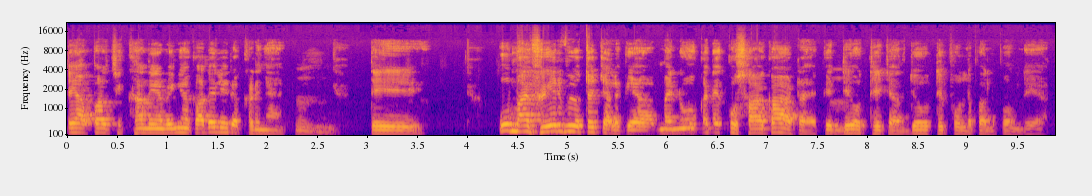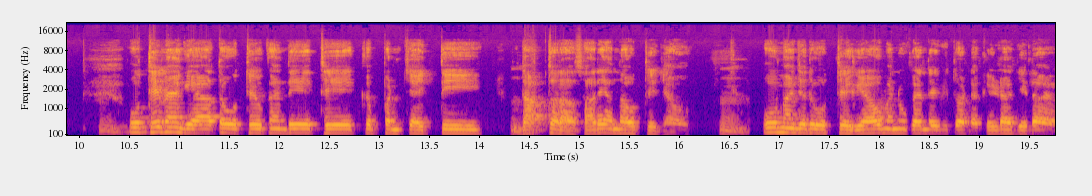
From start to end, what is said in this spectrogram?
ਤੇ ਆਪਾਂ ਸਿੱਖਾਂ ਦੀਆਂ ਵਈਆਂ ਕਾਹਦੇ ਲਈ ਰੱਖਣੀਆਂ? ਹੂੰ ਤੇ ਉਹ ਮੈਂ ਫੇਰ ਵੀ ਉੱਥੇ ਚੱਲ ਗਿਆ। ਮੈਨੂੰ ਉਹ ਕਹਿੰਦੇ ਕੁਸਾ ਘਾਟ ਹੈ ਕਿਤੇ ਉੱਥੇ ਚੱਲ ਜਾਓ ਉੱਥੇ ਫੁੱਲ ਫਲ ਪਾਉਂਦੇ ਆ। ਹੂੰ। ਉੱਥੇ ਮੈਂ ਗਿਆ ਤਾਂ ਉੱਥੇ ਉਹ ਕਹਿੰਦੇ ਇੱਥੇ ਇੱਕ ਪੰਚਾਇਤੀ ਦਫ਼ਤਰ ਆ ਸਾਰਿਆਂ ਦਾ ਉੱਥੇ ਜਾਓ। ਉਹ ਮੈਂ ਜਦੋਂ ਉੱਥੇ ਗਿਆ ਉਹ ਮੈਨੂੰ ਕਹਿੰਦੇ ਵੀ ਤੁਹਾਡਾ ਕਿਹੜਾ ਜ਼ਿਲ੍ਹਾ ਹੈ।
